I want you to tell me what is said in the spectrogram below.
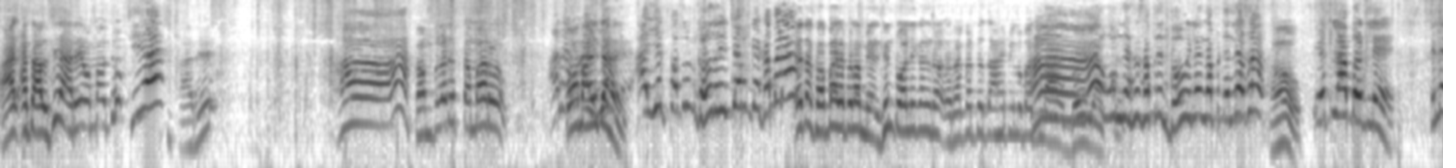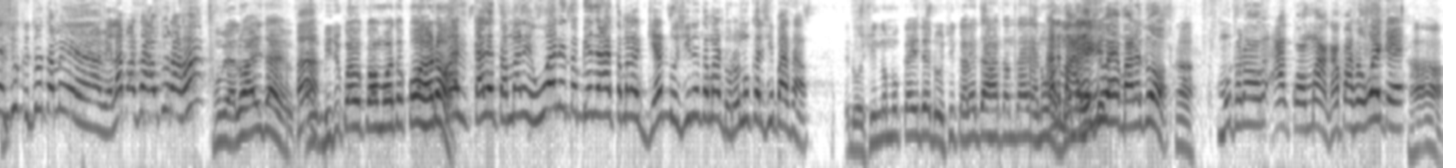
આ ચાલશે? અરે આમાં છીએ? અરે. હા. કમ્પ્લેટ તમારો. અરે કોમ જાય. આ એક પતરું ઘણું થઈ ચમ કે ખબર હે? એ તો ખબર હે પેલા મેલસીન ટોલી કરીને રગડતો જાહે પેલું બધું હા ઓમ નેસા સપને ધોવી લે આપણે જલ્દી હોવ. એટલા બદલે. એટલે શું કીધું તમે વેલા પાછા આવજો રહો હા? વહેલો આવી જાય. બીજું કોઈ કામ હોય તો કો હેડો. બસ કાલે તમારે એવું હોય ને તો બે જણા તમારા ઘેર ડોસીને તમારા ઢોરોનું કરશી પાછા. ડોશી નું કહી દે ડોશી કરે જા એનું મારે શું હે મારે જો હું. થોડો આ કોમમાં આગા પાછો હોય કે હા.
